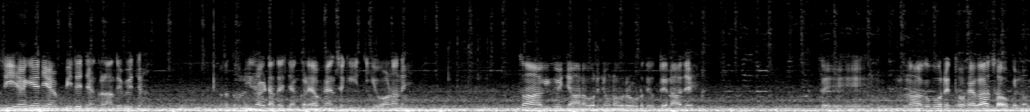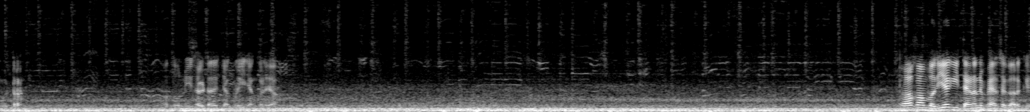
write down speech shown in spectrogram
ਅਸੀਂ ਹੈਗੇ ਆ ਜੀ ਐਮਪੀ ਦੇ ਜੰਗਲਾਂ ਦੇ ਵਿੱਚ। ਆ ਦੋਨੀ ਸਾਈਡਾਂ ਤੇ ਜੰਗਲ ਆ ਫੈਂਸ ਕੀਤੀ ਹੋਆ ਉਹਨਾਂ ਨੇ। ਤਾਂ ਕਿ ਕੋਈ ਜਾਨਵਰ ਜੂਨਵਰ ਰੋਡ ਦੇ ਉੱਤੇ ਨਾ ਆ ਜਾਏ। ਤੇ ਨਾਗਪੁਰ ਇੱਥੋਂ ਹੈਗਾ 100 ਕਿਲੋਮੀਟਰ। ਆ ਦੋਨੀ ਸਾਈਡਾਂ ਤੇ ਜੰਗਲ ਹੀ ਜੰਗਲ ਆ। ਆ ਕੰਮ ਵਧੀਆ ਕੀਤਾ ਇਹਨਾਂ ਨੇ ਫੈਂਸ ਕਰਕੇ,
